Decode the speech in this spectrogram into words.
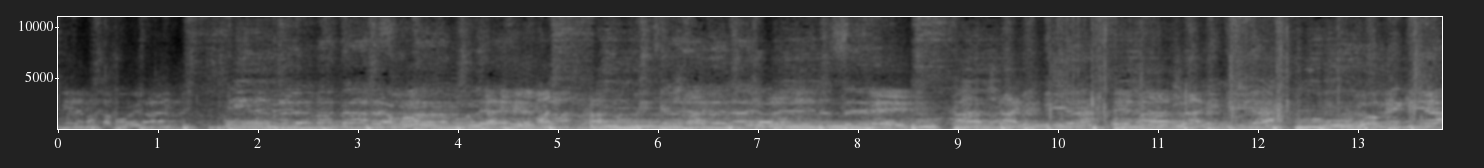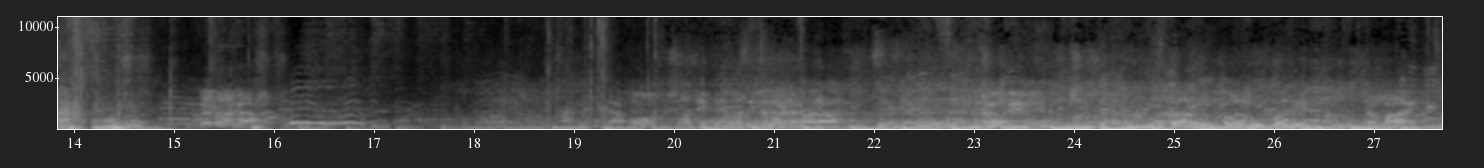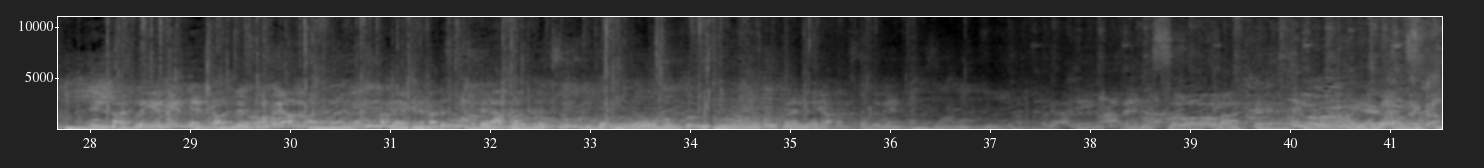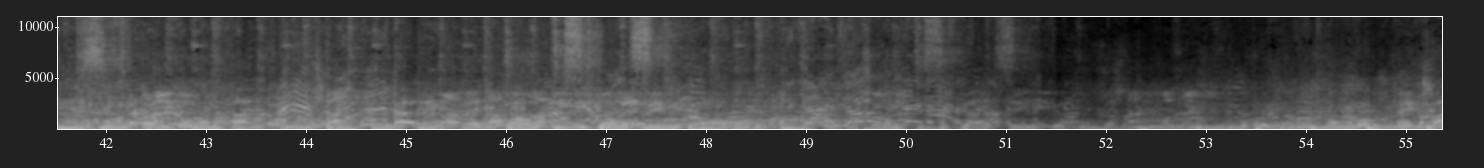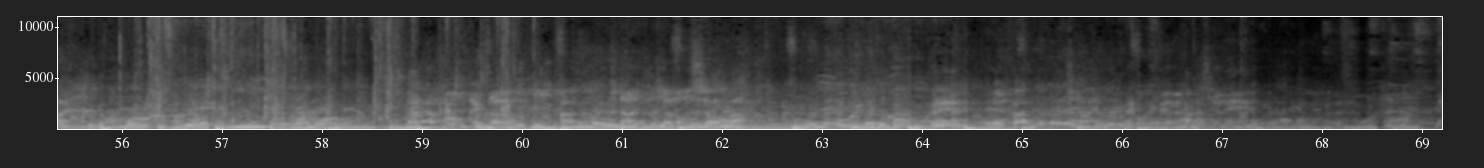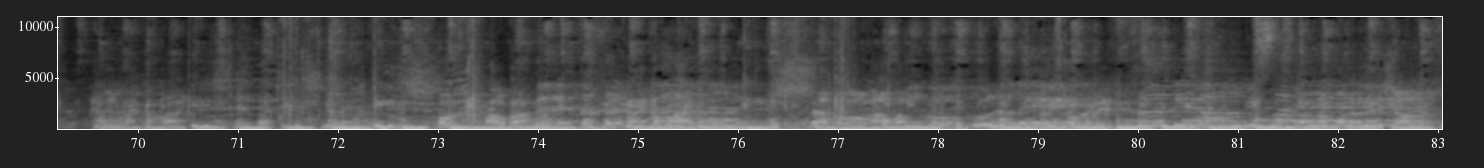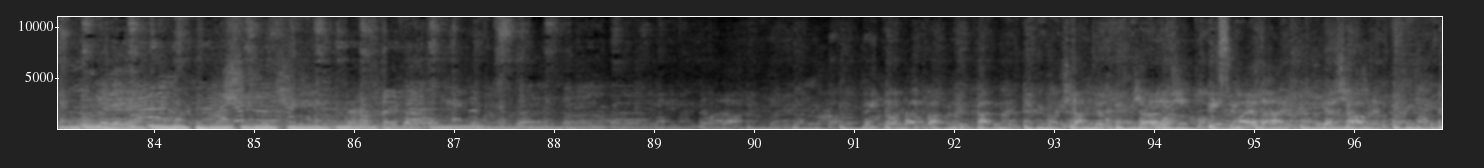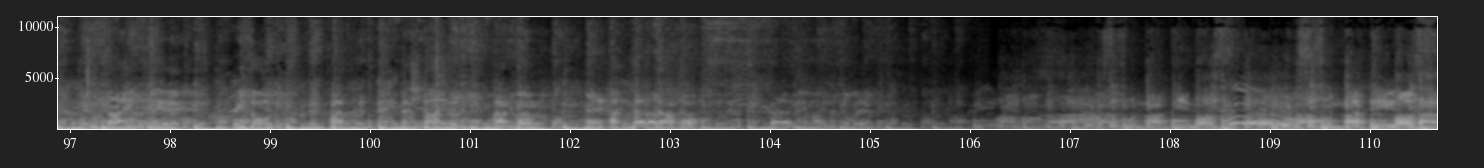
Κύριε μας τα כפיים. אחד לימין, אחד לשמאל ביחד. אחד לימין, אחד לשמאל וביחד. וביחד מסתובבים. קדימה ומאחורה. סיבוב. וכל הליכוד. אחד, שתיים. קדימה ומאחורה. מסתובבים. amor, hey, kapay, amor, amor, amor, na không đi giờ, ha, này, giờ nó sao mà, hey, hey, ha, này, hey, có cái gì mà nó chơi đi, Hold it up, huh? Good guy, goodbye. שלוש, פיקס עם הידיים, ישר, שניים, תהיה, בעיטות, אחת, ושתיים, הכל, מההתחלה לאחור, קדימה, מסתובב. לטימוס, לטימוס,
